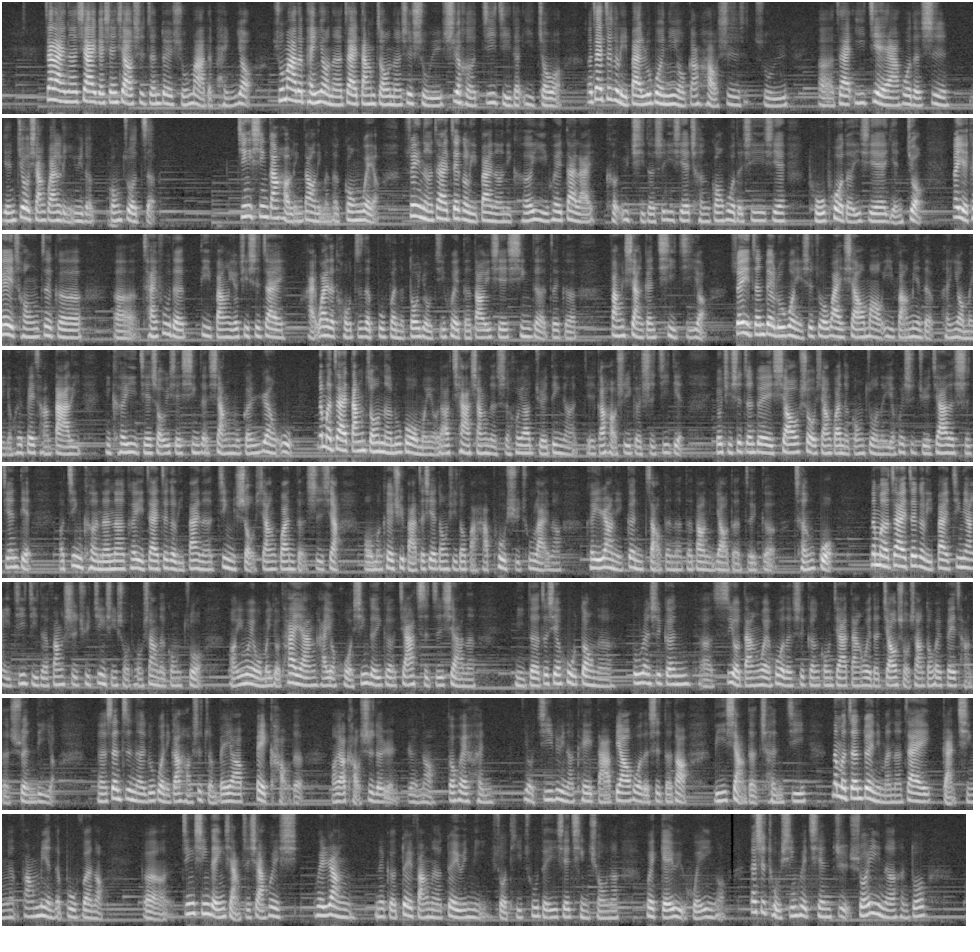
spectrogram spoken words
再来呢，下一个生肖是针对属马的朋友。属马的朋友呢，在当周呢是属于适合积极的一周哦。而在这个礼拜，如果你有刚好是属于呃在医界啊，或者是研究相关领域的工作者，金星刚好临到你们的宫位哦，所以呢，在这个礼拜呢，你可以会带来可预期的是一些成功，或者是一些突破的一些研究。那也可以从这个呃财富的地方，尤其是在海外的投资的部分呢，都有机会得到一些新的这个方向跟契机哦。所以，针对如果你是做外销贸易方面的朋友们，也会非常大力，你可以接受一些新的项目跟任务。那么在当中呢，如果我们有要洽商的时候，要决定呢，也刚好是一个时机点，尤其是针对销售相关的工作呢，也会是绝佳的时间点。呃，尽可能呢，可以在这个礼拜呢，尽守相关的事项。我们可以去把这些东西都把它 push 出来呢，可以让你更早的呢得到你要的这个成果。那么在这个礼拜，尽量以积极的方式去进行手头上的工作啊，因为我们有太阳还有火星的一个加持之下呢，你的这些互动呢，不论是跟呃私有单位或者是跟公家单位的交手上，都会非常的顺利哦。呃，甚至呢，如果你刚好是准备要备考的。然后要考试的人人哦，都会很有几率呢，可以达标或者是得到理想的成绩。那么针对你们呢，在感情方面的部分哦，呃，金星的影响之下，会会让那个对方呢，对于你所提出的一些请求呢，会给予回应哦。但是土星会牵制，所以呢，很多。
